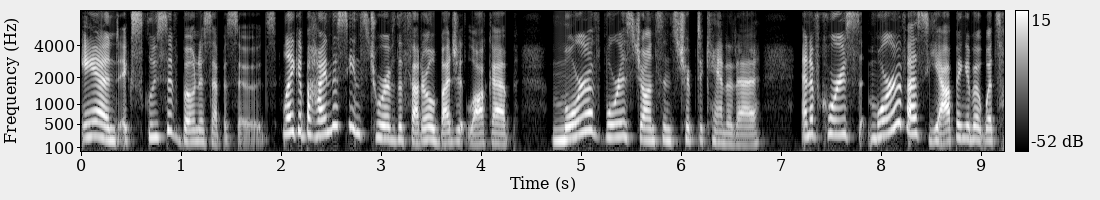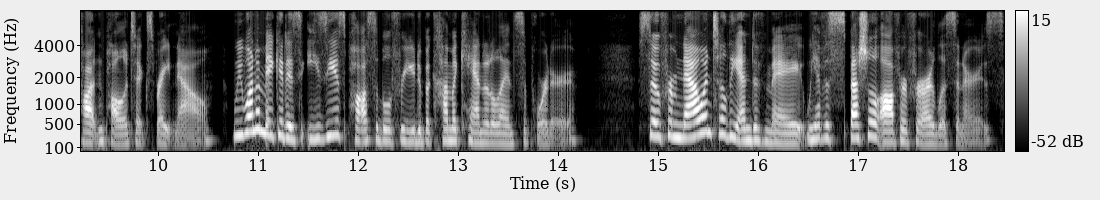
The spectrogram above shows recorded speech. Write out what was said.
and exclusive bonus episodes, like a behind the scenes tour of the federal budget lockup, more of Boris Johnson's trip to Canada, and of course, more of us yapping about what's hot in politics right now. We want to make it as easy as possible for you to become a Canadaland supporter. So, from now until the end of May, we have a special offer for our listeners.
